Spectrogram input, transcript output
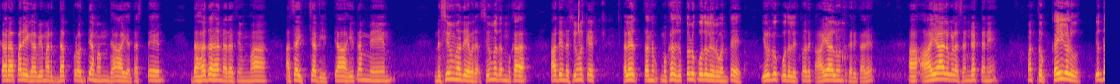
ಕರಪರಿಘ ವಿಮರ್ದ ಪ್ರೋದ್ಯಮಂ ಧ್ಯಾಯತಸ್ತೆ ದಹ ದಹ ನರಸಿಂಹ ಅಸೈಚ್ಛ ವೀತ್ಯಾಹಿತಂ ಮೇ. ನೃಸಿಂಹದೇವರ ಸಿಂಹದ ಮುಖ ಆದ್ದರಿಂದ ಸಿಂಹಕ್ಕೆ ತಲೆ ತನ್ನ ಮುಖದ ಸುತ್ತಲೂ ಕೂದಲು ಇರುವಂತೆ ಇವ್ರಿಗೂ ಕೂದಲಿತ್ತು. ಅದಕ್ಕೆ ಆಯಾಲು ಅಂತ ಕರೀತಾರೆ. ಆ ಆಯಾಲುಗಳ ಸಂಘಟನೆ ಮತ್ತು ಕೈಗಳು ಯುದ್ಧ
